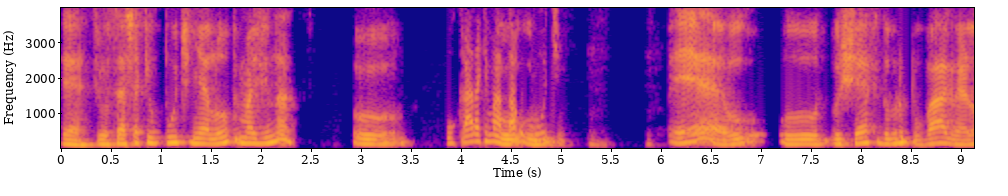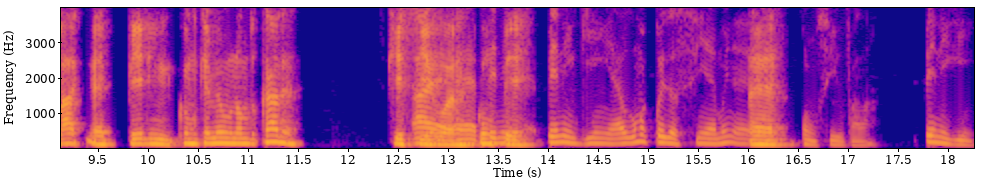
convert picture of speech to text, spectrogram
É, se você acha que o Putin é louco, imagina o. O cara que matava o, o Putin. É, o, o, o chefe do grupo Wagner lá, é Perin, como que é mesmo o nome do cara? Esqueci ah, é, agora, é, com Penin, P. Peninguim, é alguma coisa assim, é muito. É, é. Não consigo falar. Peninguim.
